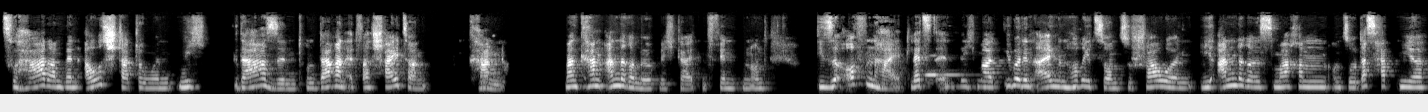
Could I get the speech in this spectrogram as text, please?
zu hadern, wenn Ausstattungen nicht da sind und daran etwas scheitern kann. Man kann andere Möglichkeiten finden und diese Offenheit, letztendlich mal über den eigenen Horizont zu schauen, wie andere es machen und so, das hat mir,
